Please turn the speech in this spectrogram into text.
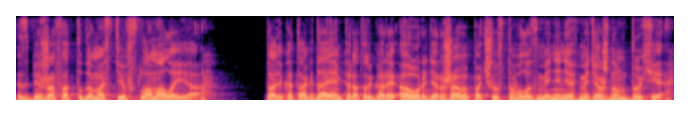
Сбежав оттуда, мастиф сломал её. Только тогда император горы Ауры Державы почувствовал изменения в мятежном духе.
